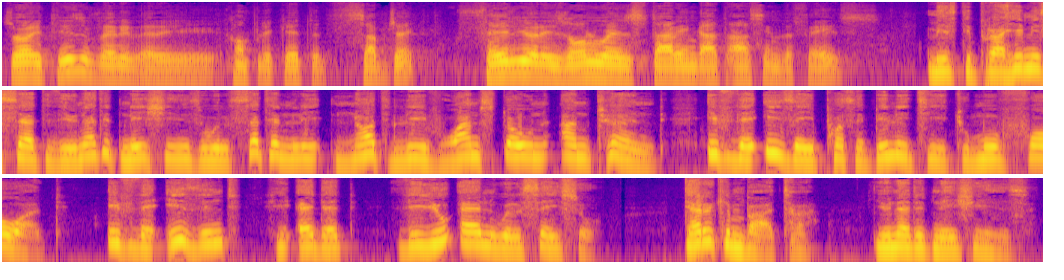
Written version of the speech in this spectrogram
So it is a very, very complicated subject. Failure is always staring at us in the face. Mr. Brahimi said the United Nations will certainly not leave one stone unturned if there is a possibility to move forward. If there isn't, he added, the UN will say so. Derek Mbata, United Nations.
